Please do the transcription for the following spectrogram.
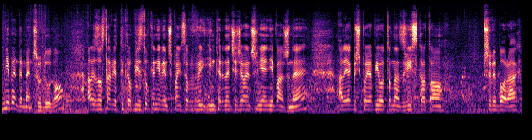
nie będę męczył długo, ale zostawię tylko wizytówkę. Nie wiem, czy Państwo w internecie działają, czy nie, nieważne, ale jakby się pojawiło to nazwisko, to przy wyborach,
